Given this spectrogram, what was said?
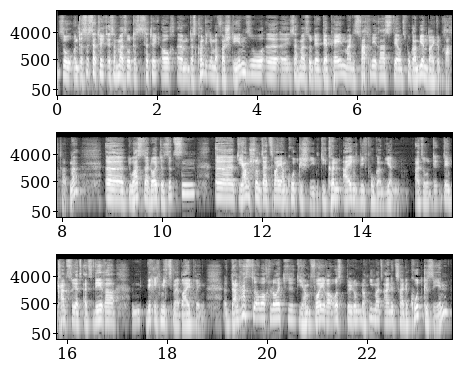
So, und das ist natürlich, ich sag mal so, das ist natürlich auch, ähm, das konnte ich immer verstehen, so, äh, ich sag mal so, der, der Pain meines Fachlehrers, der uns Programmieren beigebracht hat, ne? Äh, du hast da Leute sitzen, äh, die haben schon seit zwei Jahren Code geschrieben, die können eigentlich programmieren. Also den kannst du jetzt als Lehrer wirklich nichts mehr beibringen. Dann hast du aber auch Leute, die haben vor ihrer Ausbildung noch niemals eine Zeile Code gesehen.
